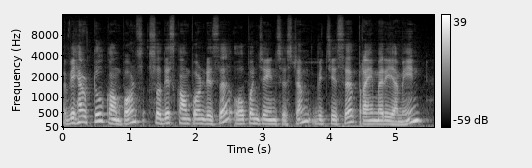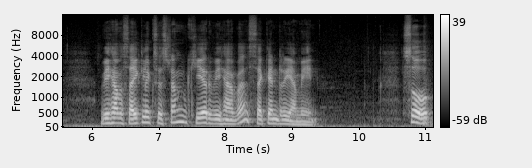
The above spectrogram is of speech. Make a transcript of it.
We have two compounds. So, this compound is a open chain system which is a primary amine. We have a cyclic system here we have a secondary amine. So,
